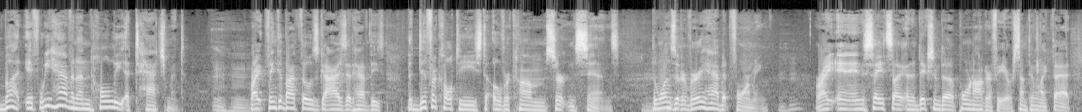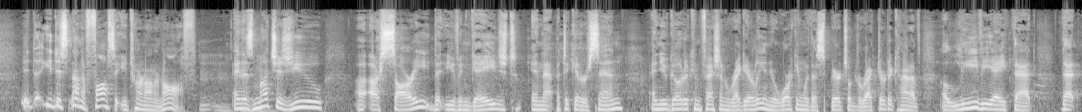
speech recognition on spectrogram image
but if we have an unholy attachment Mm-hmm. Right? Think about those guys that have these the difficulties to overcome certain sins, mm-hmm. the ones that are very habit forming, mm-hmm. right? And, and, say it's like an addiction to pornography or something like that. It, you just not a faucet you turn on and off. Mm-mm. And as much as you uh, are sorry that you've engaged in that particular sin and you go to confession regularly and you're working with a spiritual director to kind of alleviate that that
